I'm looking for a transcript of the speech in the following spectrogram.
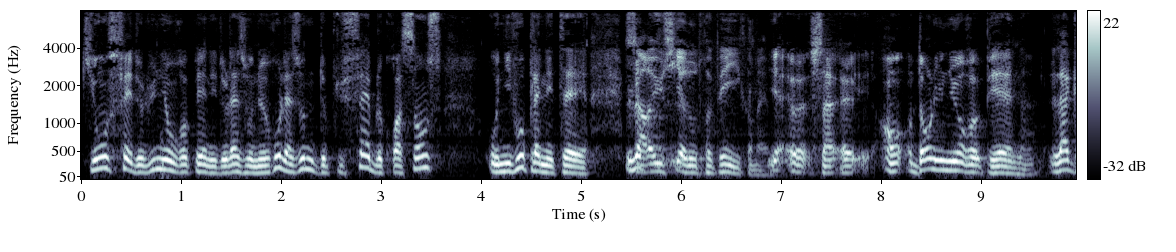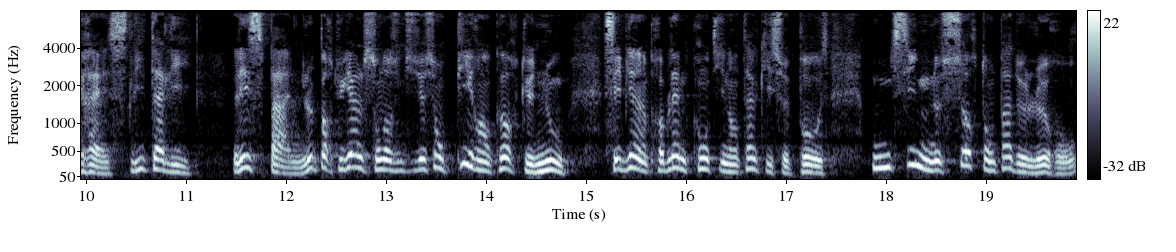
qui ont fait de l'Union européenne et de la zone euro la zone de plus faible croissance au niveau planétaire. Ça a réussi à d'autres pays quand même. Euh, euh, dans l'Union européenne, la Grèce, l'Italie, l'Espagne, le Portugal sont dans une situation pire encore que nous. C'est bien un problème continental qui se pose. Si nous ne sortons pas de l'euro,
